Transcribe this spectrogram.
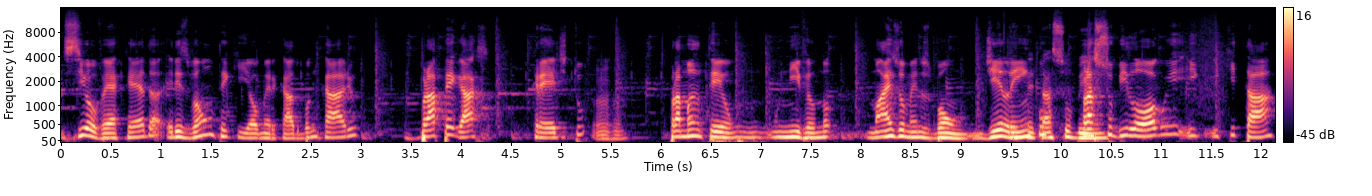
Se houver queda, eles vão ter que ir ao mercado bancário para pegar crédito Uhum. para manter um, um nível no- mais ou menos bom de elenco subir. para né? subir logo e, e, e quitar,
